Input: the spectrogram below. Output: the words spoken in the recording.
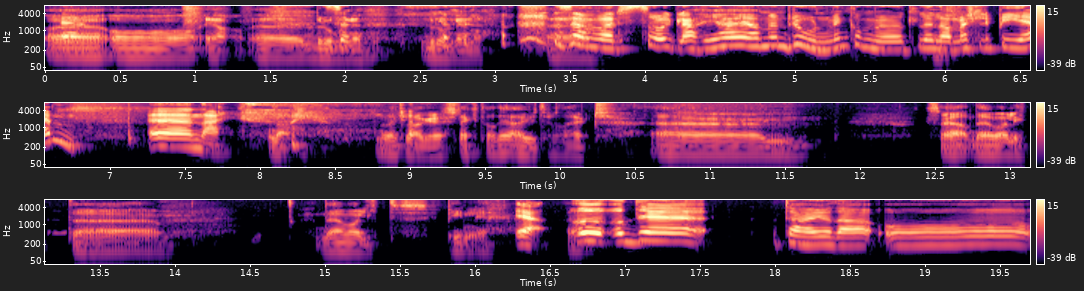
eh, Ja. Og ja, eh, Så- broren din. Broren din òg. Så han var så glad. Ja, ja, men broren min kommer jo til å la meg slippe hjem. Nei. Nei. Beklager. Slekta di er utradert. Ehm, så ja, det var litt Det var litt pinlig. Ja, og, og det tar jo da ø,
